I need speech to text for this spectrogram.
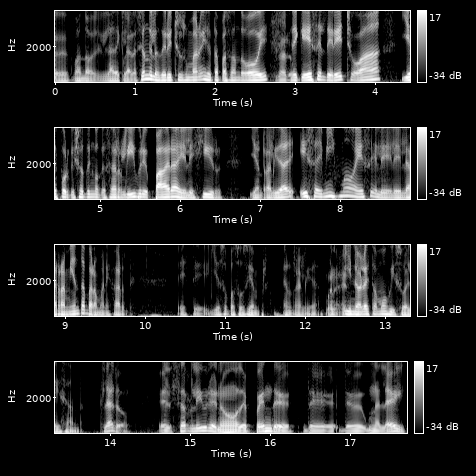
eh, cuando la Declaración de los Derechos Humanos y está pasando hoy, Claro. de que es el derecho a, y es porque yo tengo que ser libre para elegir. Y en realidad ese mismo es el- el- la herramienta para manejarte. Este, y eso pasó siempre, en realidad. Bueno, y eh, no lo estamos visualizando. Claro, el ser libre no depende de, de una ley,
